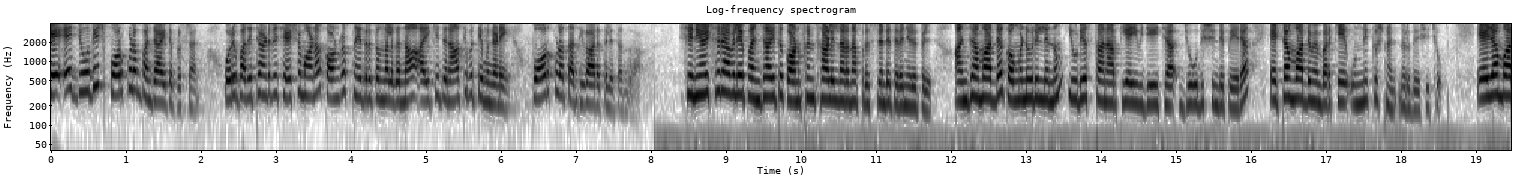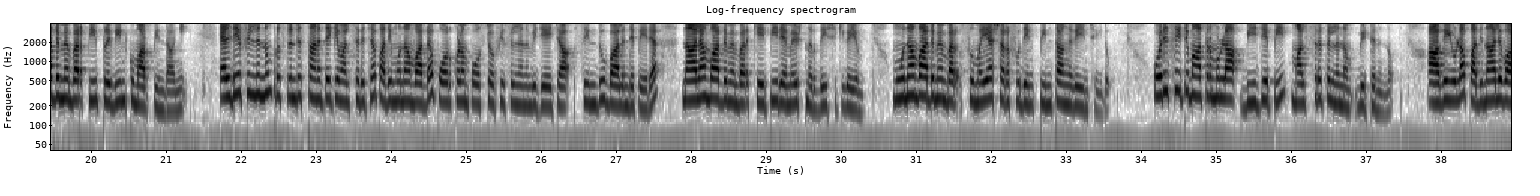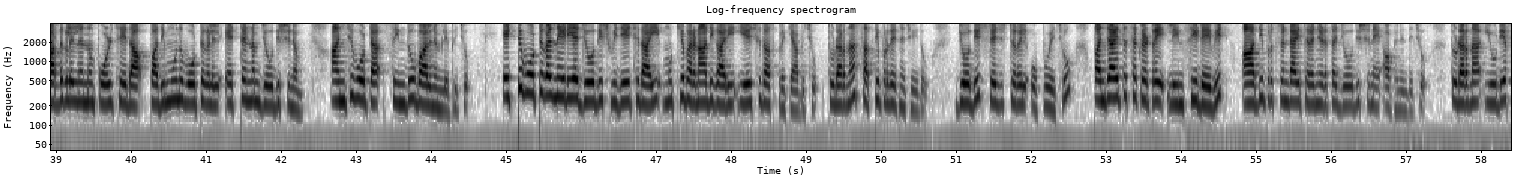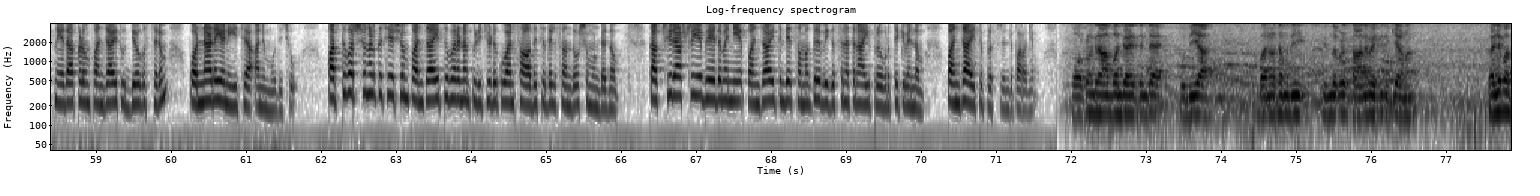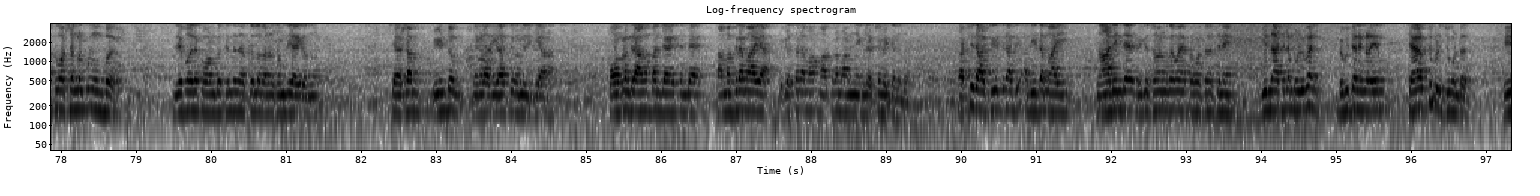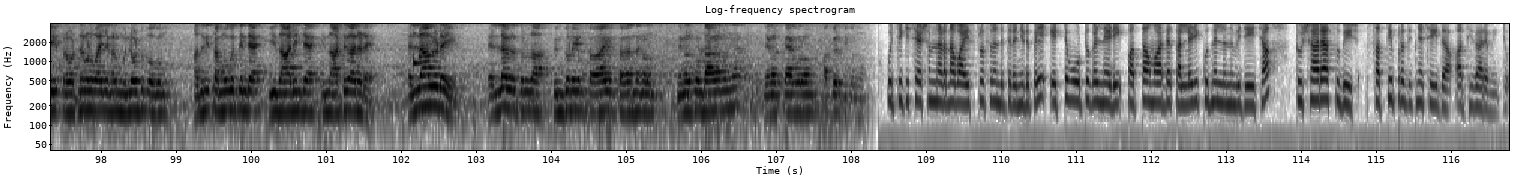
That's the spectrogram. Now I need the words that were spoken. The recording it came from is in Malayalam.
K A Jyothish Porkulam panchayat president. ഒരു പതിറ്റാണ്ടിന് ശേഷമാണ് കോൺഗ്രസ് നേതൃത്വം നൽകുന്ന ഐക്യ ജനാധിപത്യ മുന്നണി പോർക്കുളത്ത് അധികാരത്തിലെത്തുന്നത്. ശനിയാഴ്ച രാവിലെ പഞ്ചായത്ത് കോൺഫറൻസ് ഹാളിൽ നടന്ന പ്രസിഡന്റ് തെരഞ്ഞെടുപ്പിൽ അഞ്ചാം വാർഡ് കൊങ്ങണ്ണൂരിൽ നിന്നും യു ഡി എഫ് സ്ഥാനാർത്ഥിയായി വിജയിച്ച ജ്യോതിഷിന്റെ പേര് എട്ടാം വാർഡ് മെമ്പർ കെ ഉണ്ണികൃഷ്ണൻ നിർദ്ദേശിച്ചു. ഏഴാം വാർഡ് മെമ്പർ പി പ്രവീൺകുമാർ പിന്താങ്ങി. എൽ ഡി എഫിൽ നിന്നും പ്രസിഡന്റ് സ്ഥാനത്തേക്ക് മത്സരിച്ച പതിമൂന്നാം വാർഡ് പോർക്കുളം പോസ്റ്റ് ഓഫീസിൽ നിന്നും വിജയിച്ച സിന്ധു ബാലന്റെ പേര് നാലാം ward member K P Ramesh നിർദ്ദേശിക്കുകയും മൂന്നാം വാർഡ് മെമ്പർ സുമയ്യ ഷറഫുദ്ദീൻ പിന്താങ്ങുകയും ചെയ്തു. ഒരു സീറ്റ് മാത്രമുള്ള ബി ജെ പി മത്സരത്തിൽ നിന്നും വിട്ടുനിന്നു. ആകെയുള്ള പതിനാല് വാർഡുകളിൽ നിന്നും പോൾ ചെയ്ത പതിമൂന്ന് വോട്ടുകളിൽ എട്ടെണ്ണം ജ്യോതിഷിനും അഞ്ച് വോട്ട് സിന്ധു ബാലനും ലഭിച്ചു. എട്ട് വോട്ടുകൾ നേടിയ ജ്യോതിഷ് വിജയിച്ചതായി മുഖ്യഭരണാധികാരി യേശുദാസ് പ്രഖ്യാപിച്ചു. തുടർന്ന് സത്യപ്രതിജ്ഞ ചെയ്തു. ജ്യോതിഷ് രജിസ്റ്ററിൽ ഒപ്പുവെച്ചു. പഞ്ചായത്ത് സെക്രട്ടറി ലിൻസി ഡേവിഡ് ആദ്യ പ്രസിഡന്റായി തെരഞ്ഞെടുത്ത ജ്യോതിഷിനെ അഭിനന്ദിച്ചു. തുടർന്ന് യു നേതാക്കളും പഞ്ചായത്ത് ഉദ്യോഗസ്ഥരും പൊന്നാടയണിയിച്ച് അനുമോദിച്ചു. പത്ത് വർഷങ്ങൾക്ക് ശേഷം പഞ്ചായത്ത് ഭരണം പിടിച്ചെടുക്കുവാൻ സാധിച്ചതിൽ സന്തോഷമുണ്ടെന്നും കക്ഷി രാഷ്ട്രീയ ഭേദമന്യേ പഞ്ചായത്തിന്റെ സമഗ്ര വികസനത്തിനായി പ്രവർത്തിക്കുമെന്നും പഞ്ചായത്ത് പ്രസിഡന്റ് പറഞ്ഞു. പോർക്കുളം ഗ്രാമപഞ്ചായത്തിന്റെ പുതിയ ഭരണസമിതി ഇന്നിവിടെ സ്ഥാനമേറ്റിരിക്കുകയാണ്. കഴിഞ്ഞ പത്ത് വർഷങ്ങൾക്ക് മുമ്പ് ഇതേപോലെ കോൺഗ്രസിന്റെ നേതൃത്വത്തിലുള്ള ഭരണസമിതിയായിരുന്നു ശേഷം വീണ്ടും ഞങ്ങൾ അധികാരത്തിൽ വന്നിരിക്കുകയാണ്. പോർക്കുളം ഗ്രാമപഞ്ചായത്തിന്റെ സമഗ്രമായ വികസനം മാത്രമാണ് ഞങ്ങൾ ലക്ഷ്യം വെക്കുന്നത്. കക്ഷി രാഷ്ട്രീയത്തിന് അതി അതീതമായി നാടിന്റെ വികസനാത്മകമായ പ്രവർത്തനത്തിന് ഈ നാട്ടിലെ മുഴുവൻ ബഹുജനങ്ങളെയും ചേർത്ത് പിടിച്ചുകൊണ്ട് ഈ പ്രവർത്തനങ്ങളുമായി ഞങ്ങൾ മുന്നോട്ട് പോകും. അതിന് ഈ സമൂഹത്തിന്റെ ഈ നാടിന്റെ ഈ നാട്ടുകാരുടെ എല്ലാവരുടെയും എല്ലാ വിധത്തിലുള്ള പിന്തുണയും സഹായവും സഹകരണങ്ങളും നിങ്ങൾക്ക് ഉണ്ടാകണമെന്ന് ഞങ്ങൾ സ്നേഹപൂർവം അഭ്യർത്ഥിക്കുന്നു. ഉച്ചയ്ക്ക് ശേഷം നടന്ന വൈസ് പ്രസിഡന്റ് തിരഞ്ഞെടുപ്പിൽ എട്ട് വോട്ടുകൾ നേടി പത്താം വാർഡ് കല്ലഴിക്കുന്നിൽ നിന്ന് വിജയിച്ച തുഷാര സുബീഷ് സത്യപ്രതിജ്ഞ ചെയ്ത് അധികാരമേറ്റു.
